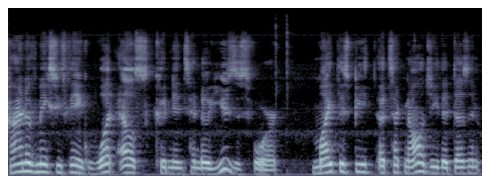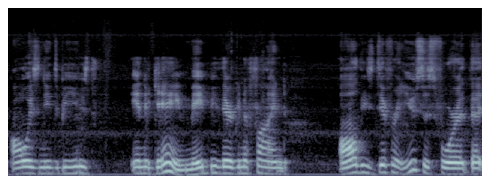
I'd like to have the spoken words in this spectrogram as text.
kind of makes you think, what else could Nintendo use this for? Might this be a technology that doesn't always need to be used in a game? Maybe they're going to find all these different uses for it that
